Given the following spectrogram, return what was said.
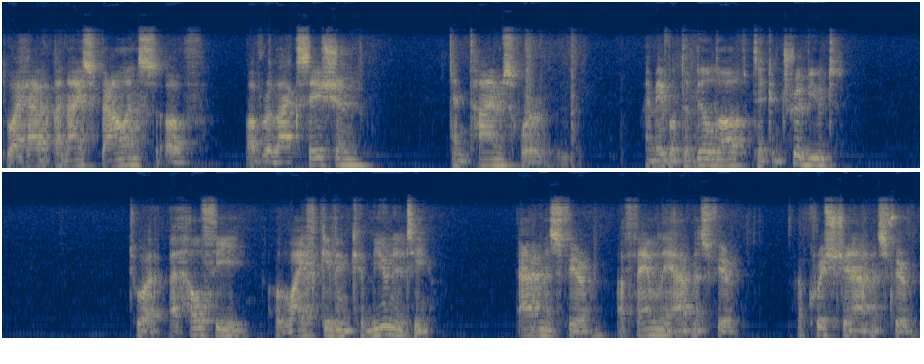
Do I have a nice balance of, of relaxation and times where I'm able to build up, to contribute to a, a healthy, a life giving community atmosphere, a family atmosphere, a Christian atmosphere.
